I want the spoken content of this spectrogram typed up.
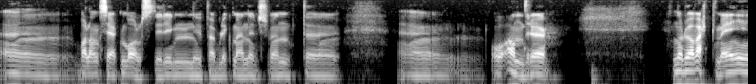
Eh, balansert målstyring, New Public Management eh, eh, og andre Når du har vært med i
